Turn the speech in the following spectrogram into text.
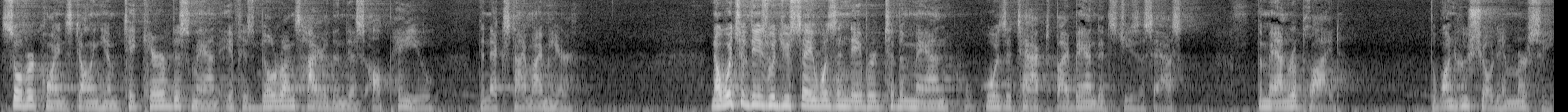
silver coins, telling him, Take care of this man. If his bill runs higher than this, I'll pay you the next time I'm here. Now, which of these would you say was a neighbor to the man who was attacked by bandits? Jesus asked. The man replied, The one who showed him mercy.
